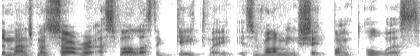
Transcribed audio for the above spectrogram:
The management server as well as the gateway is running Checkpoint OS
